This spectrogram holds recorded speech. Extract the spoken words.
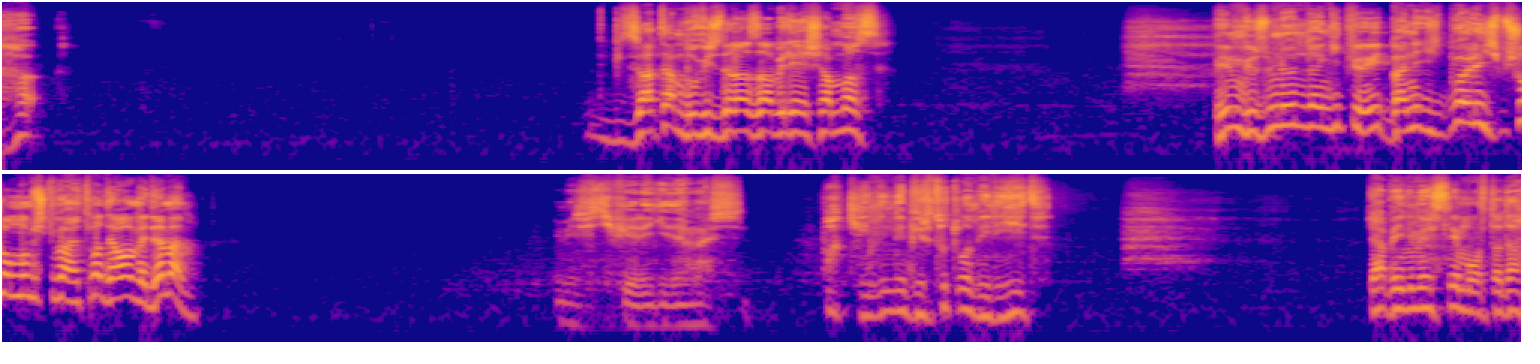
Ya... Zaten bu vicdan azabıyla yaşanmaz. Benim gözümün önünden gitmiyor Yiğit. Ben hiç- böyle hiçbir şey olmamış gibi hayatıma devam edemem. Emir hiçbir yere gidemezsin. Bak kendinle bir tutma beni Yiğit. Ya benim mesleğim ortada.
